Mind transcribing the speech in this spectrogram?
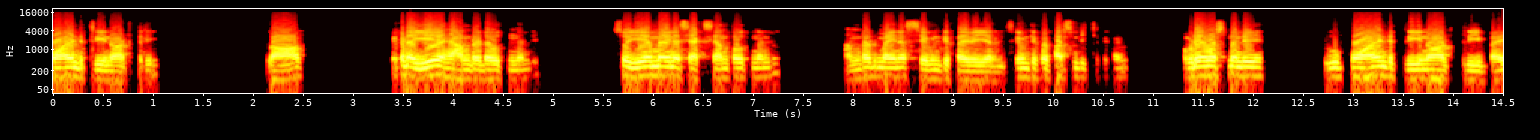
point three nought three log ఇక్కడ ఏ హండ్రెడ్ అవుతుందండి. సో ఏ మైనస్ ఎక్స్ ఎంత అవుతుందండి? హండ్రెడ్ మైనస్ సెవెంటీ ఫైవ్ వేయాలండి. సెవెంటీ ఫైవ్ పర్సెంట్ ఇచ్చారు కానీ. అప్పుడు ఏమొస్తుందండి two point three nought three by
